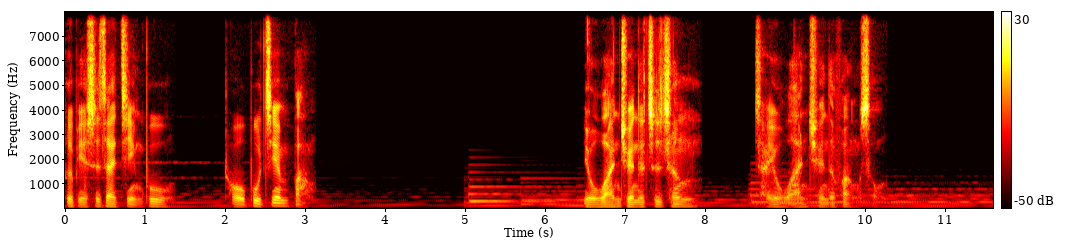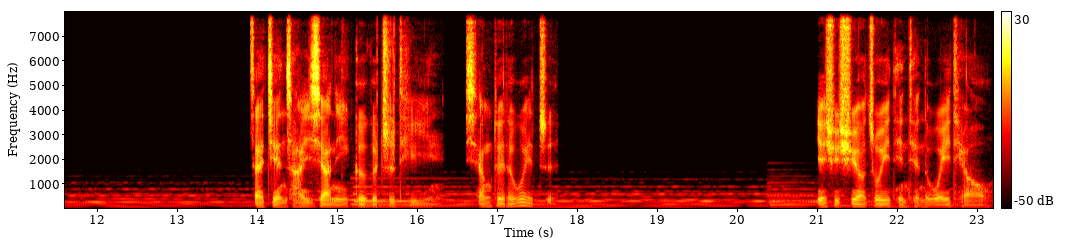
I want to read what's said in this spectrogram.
特别是在颈部、头部、肩膀，有完全的支撑，才有完全的放松。再检查一下你各个肢体相对的位置。也许需要做一点点的微调，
